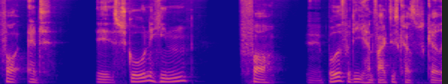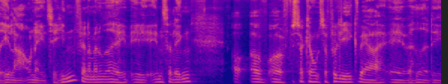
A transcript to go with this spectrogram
for at øh, skåne hende for, øh, både fordi han faktisk har skrevet hele arven af til hende, finder man ud af øh, inden så længe, og, og, og så kan hun selvfølgelig ikke være, øh, hvad hedder det,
